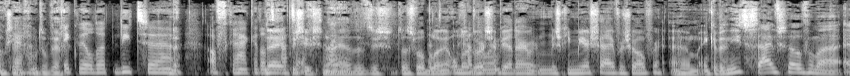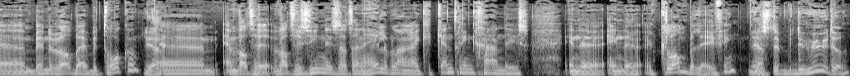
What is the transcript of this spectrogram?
okay, ik zeggen. Goed op weg. Ik wil dat niet nee. afkraken. Dat nee, gaat precies. Echt, nou ja, dat is, dat is wel belangrijk. Onderdwars, heb jij daar misschien meer cijfers over? Um, ik heb er niet cijfers over, maar ben er wel bij betrokken. Ja. Um, en wat we, wat we zien is dat er een hele belangrijke kentering gaande is in de, in de klantbeleving. Ja. Dus de, de huurder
